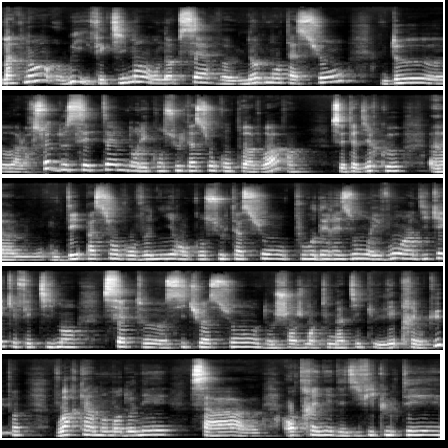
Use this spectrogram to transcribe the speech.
Maintenant, oui, effectivement, on observe une augmentation de, alors soit de ces thèmes dans les consultations qu'on peut avoir, c'est-à-dire que euh, des patients vont venir en consultation pour des raisons et vont indiquer qu'effectivement cette euh, situation de changement climatique les préoccupe, voire qu'à un moment donné, ça a euh, entraîné des difficultés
